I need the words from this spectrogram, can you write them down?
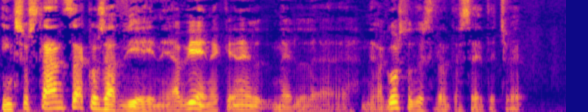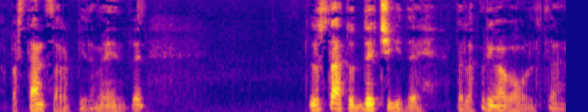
In sostanza cosa avviene? Avviene che nel, nel, nell'agosto del 77, cioè abbastanza rapidamente, lo Stato decide per la prima volta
